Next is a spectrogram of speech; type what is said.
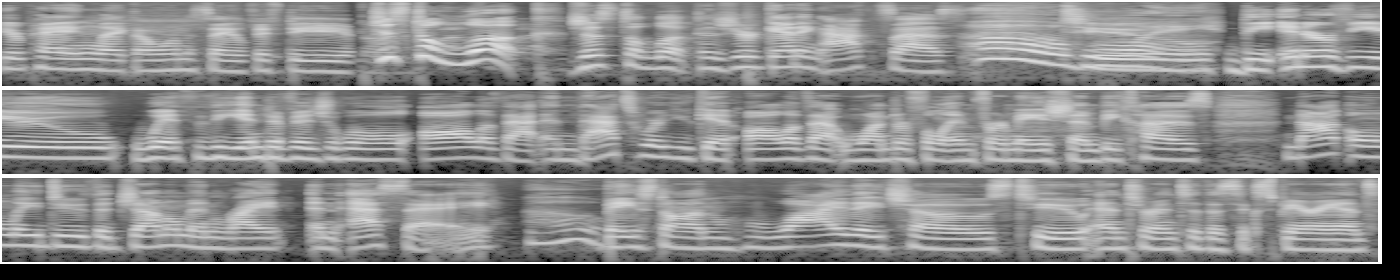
You're paying like, I want to say 50 Just to look. just to look because you're getting access Oh to boy. the interview with the individual, all of that. And that's where you get all of that wonderful information because not only do the gentlemen write an essay Oh. based on why they chose to enter into this experience,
